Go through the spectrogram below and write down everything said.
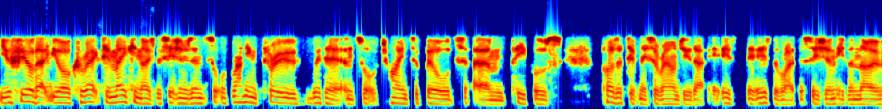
you feel that you're correct in making those decisions and sort of running through with it and sort of trying to build um, people's positiveness around you that it is, it is the right decision, even though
